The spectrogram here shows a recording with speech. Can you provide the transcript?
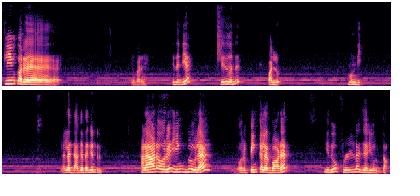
ஸ்லீவுக்கு வர இங்க பாருங்க. இது இது வந்து பல்லு. முந்தி. நல்லா தக தகன்னு இருக்கு. அழகான ஒரு இங்க் ப்ளூவில் ஒரு பிங்க் கலர் பார்டர் இதுவும் ஃபுல்லாக ஜரி ஒர்க் தான்.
